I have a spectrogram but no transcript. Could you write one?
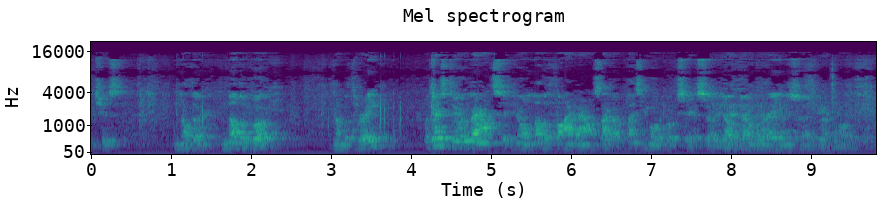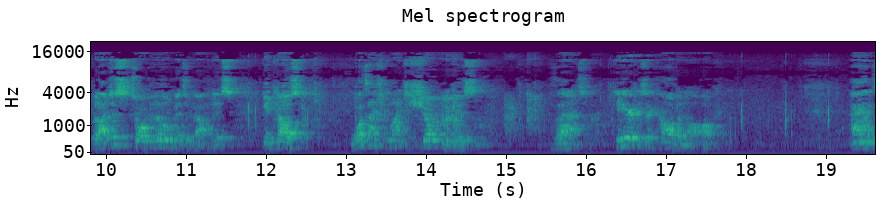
which is another, another book, number three. We're going to do about you know another five hours. I've got plenty more books here, so don't, don't worry. But I'll just talk a little bit about this because what I'd like to show you is that here is a carbon arc, and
